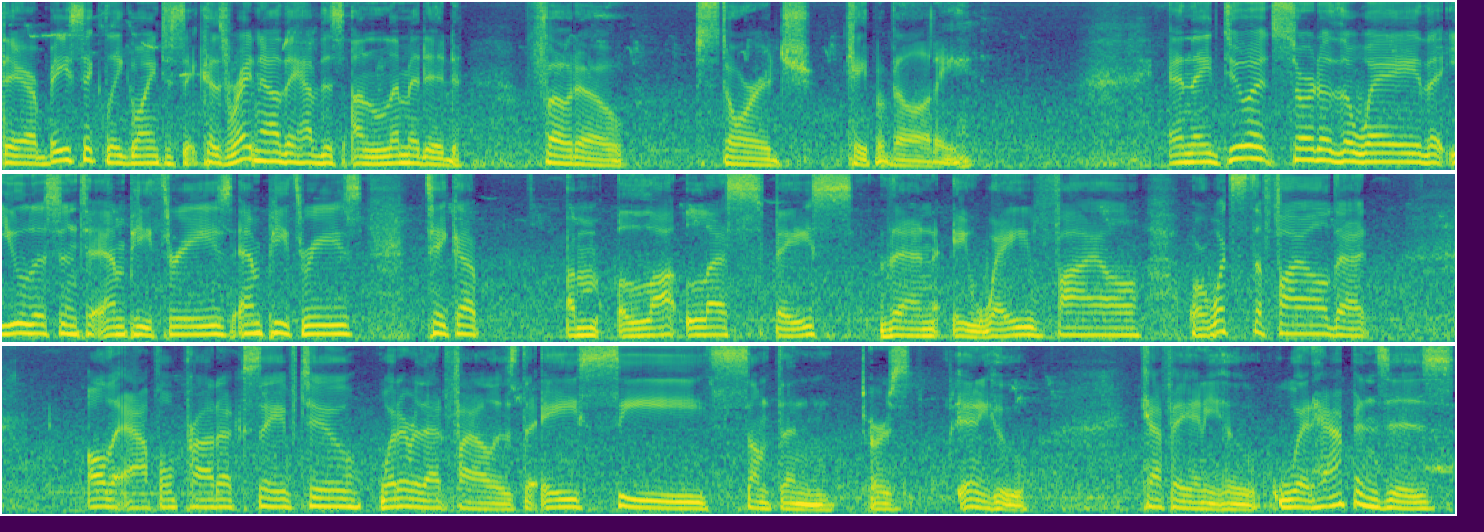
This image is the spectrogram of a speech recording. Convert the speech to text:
they are basically going to say, because right now they have this unlimited photo storage capability. And they do it sort of the way that you listen to MP3s. MP3s take up um, a lot less space than a WAV file, or what's the file that all the Apple products save to? Whatever that file is, the AC something, or anywho, cafe anywho. What happens is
